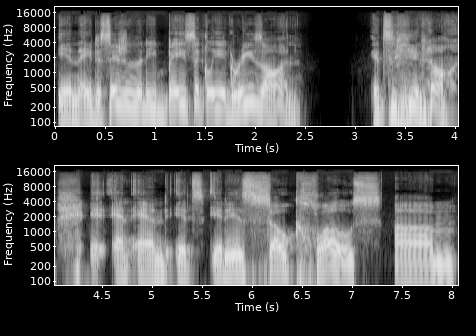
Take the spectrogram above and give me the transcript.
in a decision that he basically agrees on it's you know, and and it's it is so close. Um,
